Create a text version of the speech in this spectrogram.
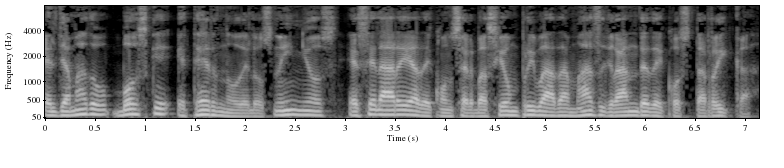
el llamado Bosque Eterno de los Niños es el área de conservación privada más grande de Costa Rica.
